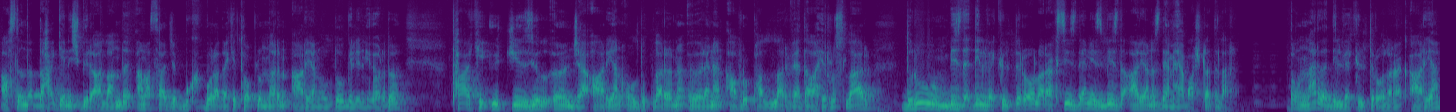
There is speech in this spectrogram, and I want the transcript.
Aslında daha geniş bir alandı ama sadece bu, buradaki toplumların Aryan olduğu biliniyordu. Ta ki 300 yıl önce Aryan olduklarını öğrenen Avrupalılar ve dahi Ruslar durum biz de dil ve kültür olarak sizdeniz biz de Aryanız demeye başladılar. Onlar da dil ve kültür olarak Aryan,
